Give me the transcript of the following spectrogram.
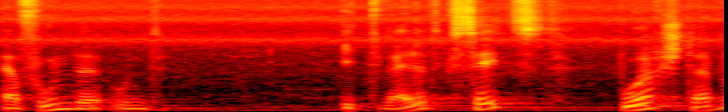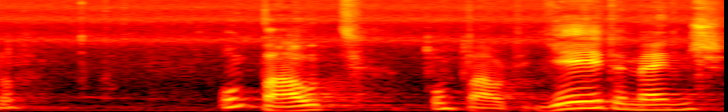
erfunden und in die Welt gesetzt, buchstäblich, und baut und baut. Jeder Mensch,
